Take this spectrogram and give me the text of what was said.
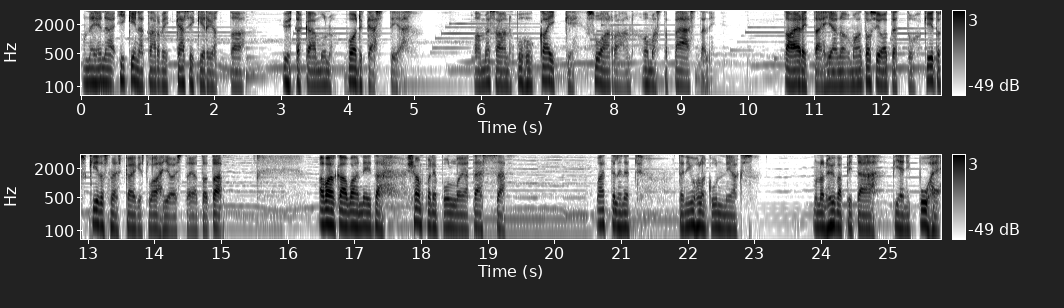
mun ei enää ikinä tarvi käsikirjoittaa yhtäkään mun podcastia, vaan mä saan puhua kaikki suoraan omasta päästäni. Tää on erittäin hienoa. Mä oon tosi otettu. Kiitos, kiitos näistä kaikista lahjoista. Ja tota, availkaa vaan niitä champagnepulloja tässä. Mä ajattelin, että tämän juhlan kunniaksi mun on hyvä pitää pieni puhe.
